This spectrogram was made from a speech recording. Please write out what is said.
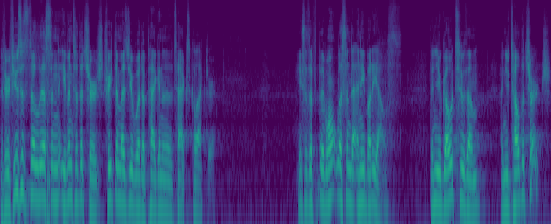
If he refuses to listen even to the church, treat them as you would a pagan and a tax collector. He says, if they won't listen to anybody else, then you go to them and you tell the church.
